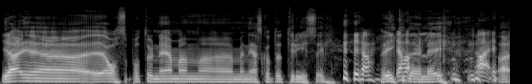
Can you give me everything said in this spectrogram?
Jeg eh, er også på turné, men, eh, men jeg skal til Trysil, Ja. ikke til LA. Nei. Nei.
